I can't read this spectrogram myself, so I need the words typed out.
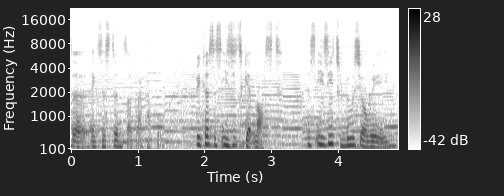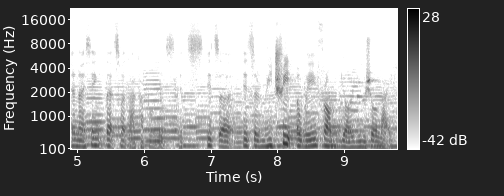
the existence of da ka:po because it's easy to get lost. It's easy to lose your way, and I think that's what da ka:po is. It's, it's, a, it's a retreat away from your usual life.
